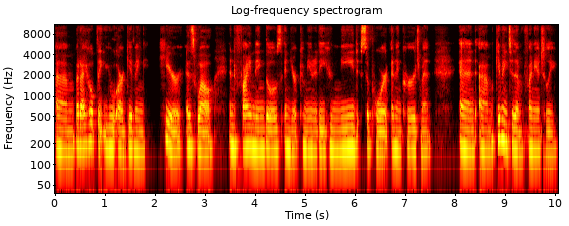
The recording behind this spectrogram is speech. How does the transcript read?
Um, but I hope that you are giving here as well and finding those in your community who need support and encouragement and um, giving to them financially.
